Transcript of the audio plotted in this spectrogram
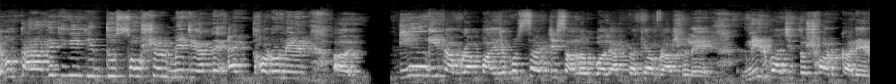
এবং তার আগে থেকে কিন্তু সোশ্যাল মিডিয়াতে এক ধরনের ইঙ্গিত আমরা পাই যখন সার্জিস আলম বলে আপনাকে আমরা আসলে নির্বাচিত সরকারের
